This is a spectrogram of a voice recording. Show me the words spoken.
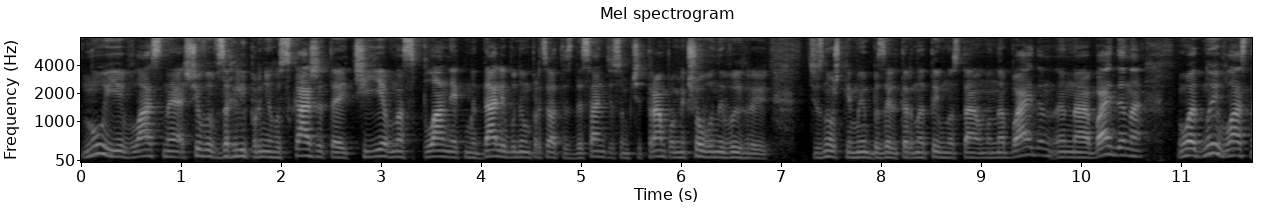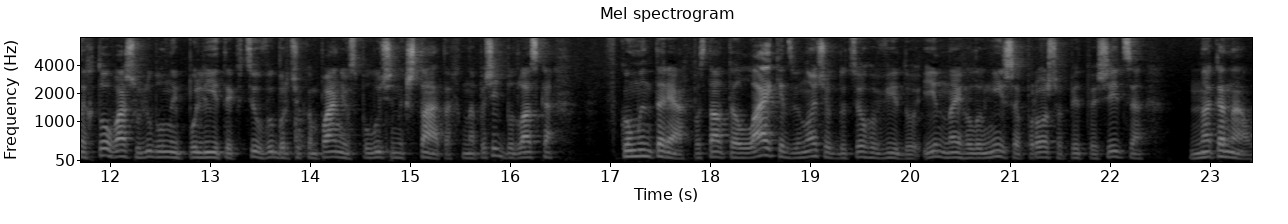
Ну і власне, що ви взагалі про нього скажете? Чи є в нас план, як ми далі будемо працювати з Десантісом чи Трампом, якщо вони виграють? Чи знову ж таки ми безальтернативно ставимо на Байден на Байдена? От, ну і власне, хто ваш улюблений політик в цю виборчу кампанію в Сполучених Штатах? Напишіть, будь ласка. Коментарях поставте лайки, дзвіночок до цього відео. І найголовніше, прошу підпишіться на канал.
